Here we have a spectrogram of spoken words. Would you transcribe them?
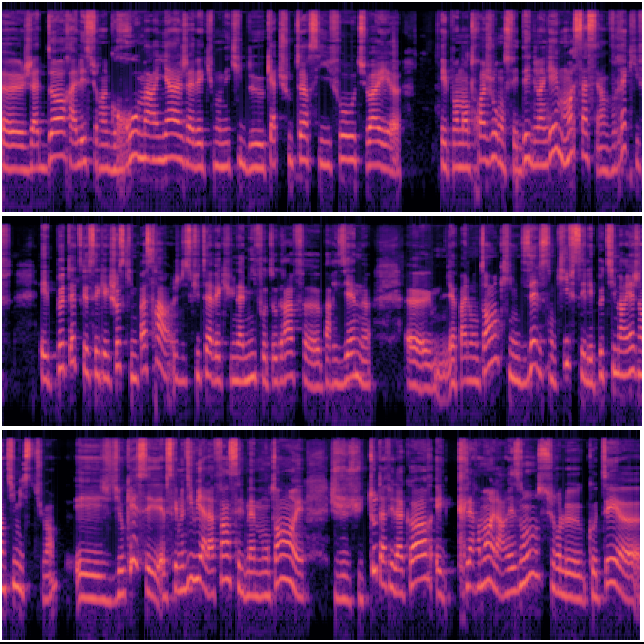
Euh, j'adore aller sur un gros mariage avec mon équipe de quatre shooters s'il faut, tu vois, et et pendant trois jours on se fait déglinguer. Moi, ça c'est un vrai kiff. Et peut-être que c'est quelque chose qui me passera. Je discutais avec une amie photographe euh, parisienne euh, il y a pas longtemps qui me disait, son kiff, c'est les petits mariages intimistes, tu vois. Et je dis ok, c'est parce qu'elle me dit oui à la fin c'est le même montant et je, suis tout à fait d'accord et clairement elle a raison sur le côté euh,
